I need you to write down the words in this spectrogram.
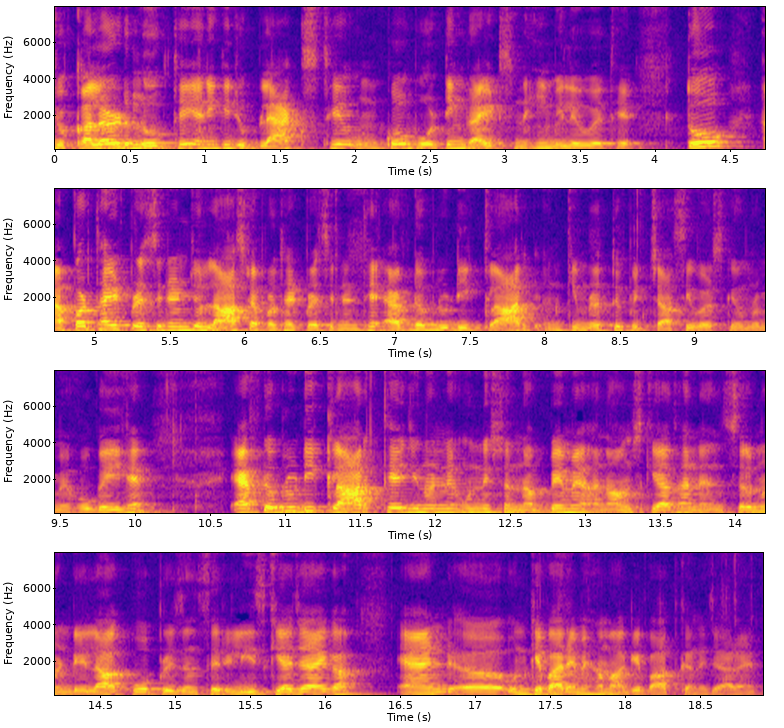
जो कलर्ड लोग थे, यानी कि जो ब्लैक्स थे, उनको वोटिंग राइट्स नहीं मिले हुए थे। तो एपरथाइड प्रेसिडेंट जो लास्ट एपरथाइड प्रेसिडेंट थे एफ़ डब्ल्यू डी क्लार्क उनकी मृत्यु पिचासी वर्ष की उम्र में हो गई है। एफ़ डब्ल्यू डी क्लार्क थे जिन्होंने 1990 में अनाउंस किया था नेंसल मंडेला को प्रिजन से रिलीज़ किया जाएगा एंड uh, उनके बारे में हम आगे बात करने जा रहे हैं।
